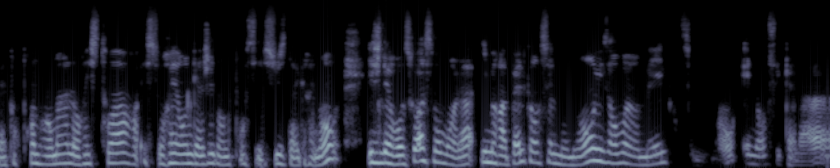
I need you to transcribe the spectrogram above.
bah, pour prendre en main leur histoire et se réengager dans le processus d'agrément. Et je les reçois à ce moment-là. Ils me rappellent quand c'est le moment, ils envoient un mail quand c'est le moment. Et dans ces cas-là,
